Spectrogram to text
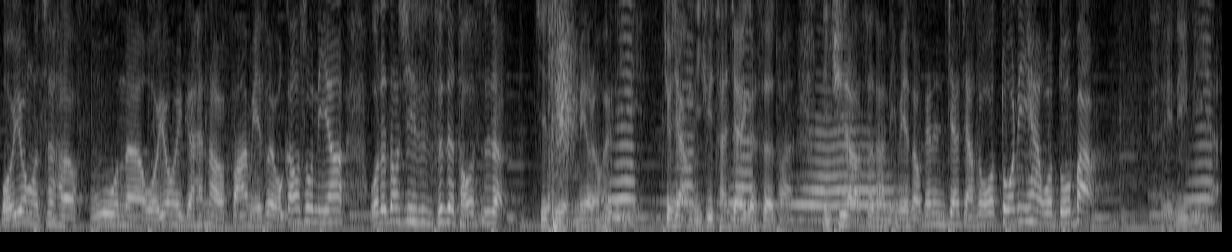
我拥有最好的服务呢，我用一个很好的发明，所以我告诉你啊，我的东西是值得投资的。其实没有人会理你。就像你去参加一个社团，你去到社团里面的时候，跟人家讲说我多厉害，我多棒，谁理你啊？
